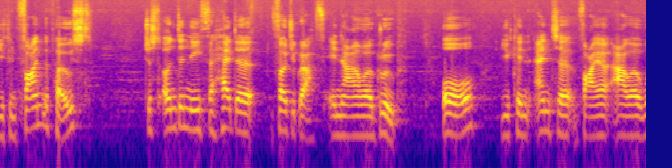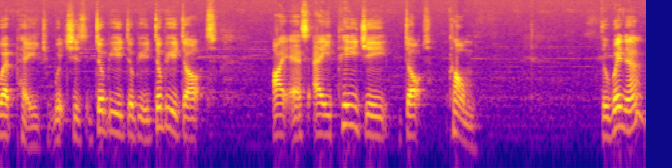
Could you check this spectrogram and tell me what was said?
You can find the post just underneath the header photograph in our group or you can enter via our webpage which is www.isapg.com. The winner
